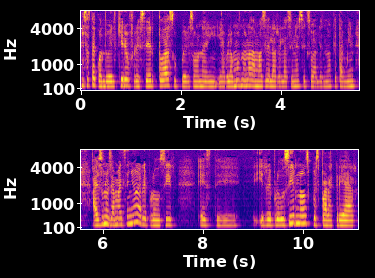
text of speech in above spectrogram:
es hasta cuando él quiere ofrecer toda su persona y, hablamos no nada más de las relaciones sexuales, ¿no? Que también a eso nos llama el Señor, a reproducir, este, y reproducirnos pues para crear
